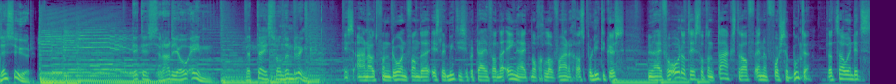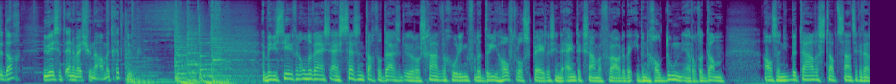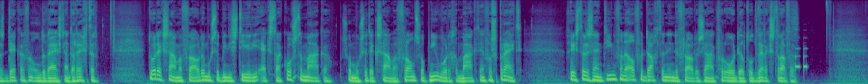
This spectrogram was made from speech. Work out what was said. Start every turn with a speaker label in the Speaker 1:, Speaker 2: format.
Speaker 1: 6 uur. Dit is Radio 1 met Thijs van den Brink.
Speaker 2: Is Arnoud van Doorn van de Islamitische Partij van de Eenheid... nog geloofwaardig als politicus... nu hij veroordeeld is tot een taakstraf en een forse boete? Dat zou in Dit is de Dag. Nu is het NWS Journaal met Gert Kluk.
Speaker 3: Het ministerie van Onderwijs eist 86.000 euro schadevergoeding... van de drie hoofdrolspelers in de eindexamenfraude bij Ibn Galdoen in Rotterdam. Als ze niet betalen stapt staatssecretaris Dekker van Onderwijs naar de rechter. Door de examenfraude moest het ministerie extra kosten maken. Zo moest het examen Frans opnieuw worden gemaakt en verspreid. Gisteren zijn tien van de elf verdachten in de fraudezaak veroordeeld tot werkstraffen.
